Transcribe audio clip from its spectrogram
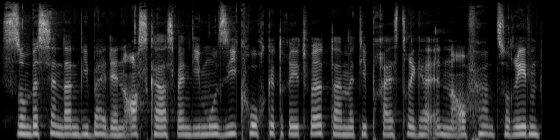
So ein bisschen dann wie bei den Oscars, wenn die Musik hochgedreht wird, damit die PreisträgerInnen aufhören zu reden.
